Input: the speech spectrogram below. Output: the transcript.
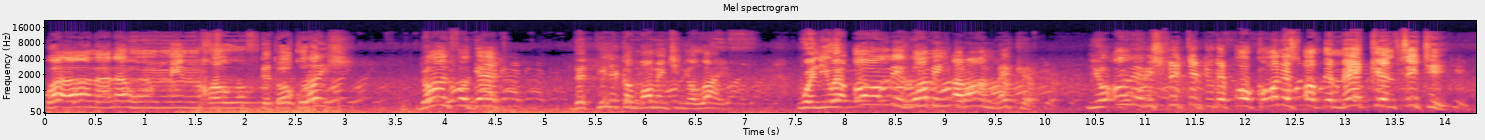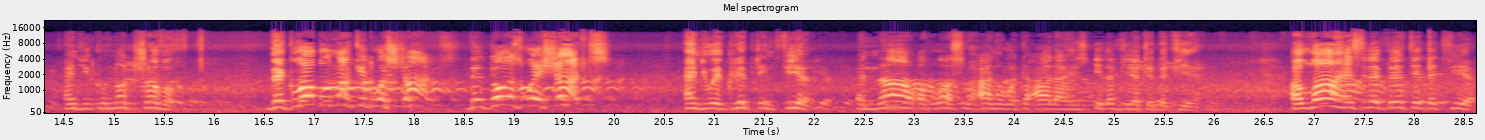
وآمنهم من خوف The Quraysh Don't forget the pinnacle moment in your life when you were only roaming around Mecca. You're only restricted to the four corners of the Meccan city and you could not travel. The global market was shut. The doors were shut. And you were gripped in fear. And now Allah subhanahu wa ta'ala has alleviated that fear. Allah has alleviated that fear.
